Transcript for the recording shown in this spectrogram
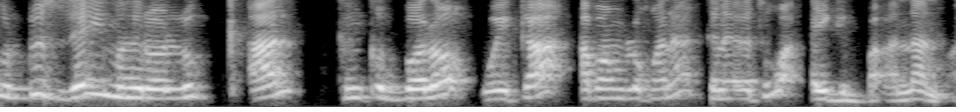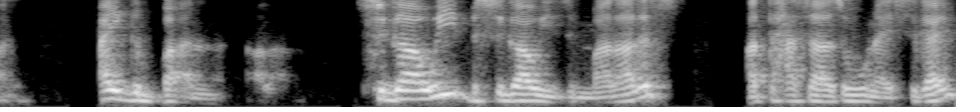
ቅዱስ ዘይምህረሉ ቃል ክንቅበሎ ወይ ከዓ ኣብ ኣምልኾና ክነእትዎ ኣይግባኣናን ማለት እዩ። ኣይግባኣናን ስጋዊ ብስጋዊ እዩ ዝመላለስ ኣተሓሳስቡ ናይ ስጋ እዩ።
